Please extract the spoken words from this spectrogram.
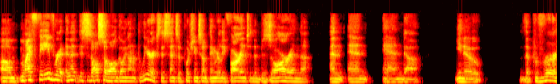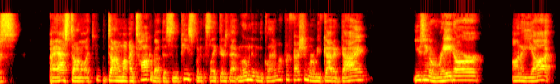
Um, my favorite, and this is also all going on with the lyrics, this sense of pushing something really far into the bizarre and the and and and uh, you know, the perverse. I asked Donald, Donald and I talk about this in the piece, but it's like there's that moment in the glamour profession where we've got a guy using a radar on a yacht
